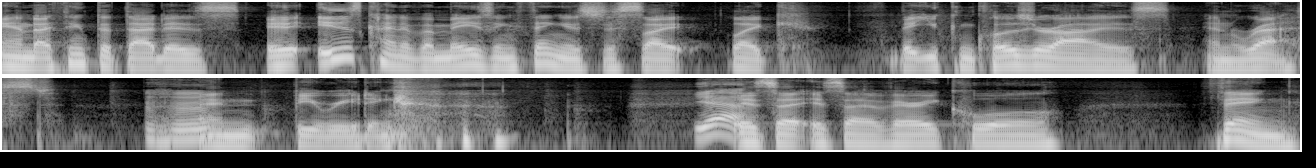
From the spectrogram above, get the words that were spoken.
and I think that that is it is kind of amazing thing is just like like that you can close your eyes and rest mm-hmm. and be reading. Yeah. it's a it's a very cool thing.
